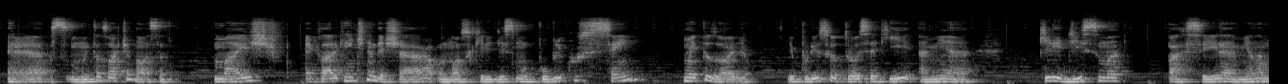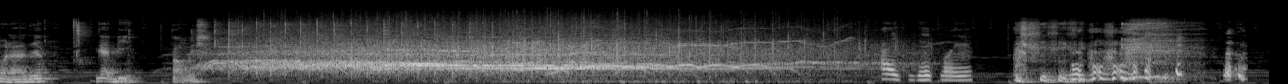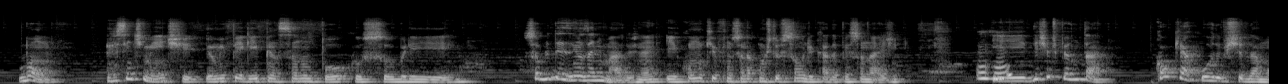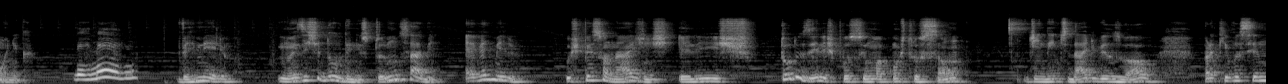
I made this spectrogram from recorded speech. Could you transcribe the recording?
É, muita sorte nossa. Mas é claro que a gente não ia deixar o nosso queridíssimo público sem um episódio. E por isso eu trouxe aqui a minha queridíssima parceira, a minha namorada, Gabi. Palmas. Ai, que vergonha. Bom, recentemente eu me peguei pensando um pouco sobre sobre desenhos animados, né? E como que funciona a construção de cada personagem. Uhum. E deixa eu te perguntar, qual que é a cor do vestido da Mônica? Vermelho? Vermelho. Não existe dúvida nisso, todo mundo sabe. É vermelho. Os personagens, eles. Todos eles possuem uma construção de identidade visual para que você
